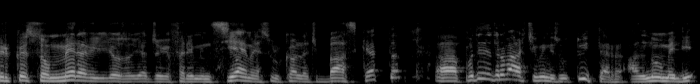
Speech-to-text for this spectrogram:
per questo meraviglioso viaggio che faremo insieme sul college basket. Uh, potete trovarci quindi su Twitter al nome di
